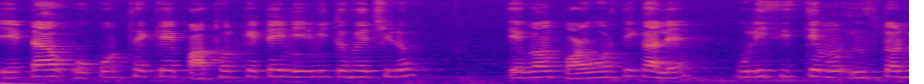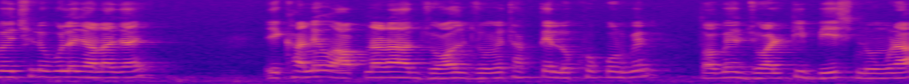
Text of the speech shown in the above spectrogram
এটাও ওপর থেকে পাথর কেটেই নির্মিত হয়েছিল এবং পরবর্তীকালে পুলি সিস্টেমও ইনস্টল হয়েছিল বলে জানা যায়। এখানেও আপনারা জল জমে থাকতে লক্ষ্য করবেন, তবে জলটি বেশ নোংরা।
